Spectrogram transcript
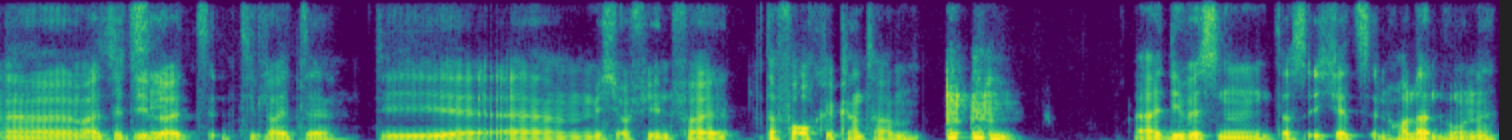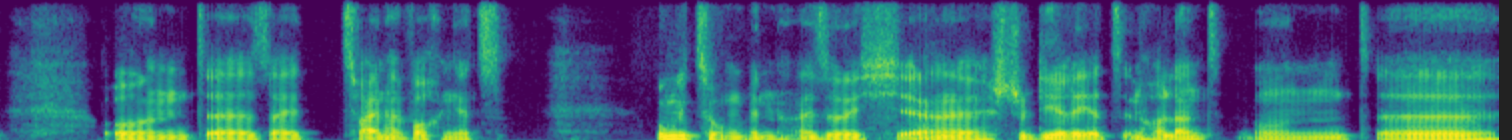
Ähm, also die Erzähl. Leute, die Leute, die ähm, mich auf jeden Fall davor auch gekannt haben, äh, die wissen, dass ich jetzt in Holland wohne und äh, seit zweieinhalb Wochen jetzt umgezogen bin. Also ich äh, studiere jetzt in Holland und äh,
